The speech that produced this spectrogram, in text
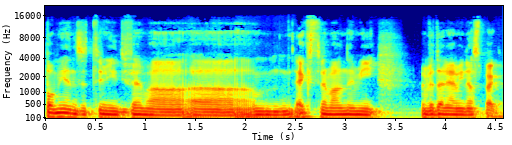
pomiędzy tymi dwiema e, ekstremalnymi wydaniami na, spek-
